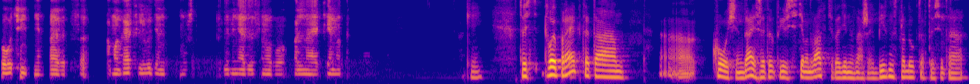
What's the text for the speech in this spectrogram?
коучинг, мне нравится помогать людям, потому что для меня, для самого больная тема. Окей. То есть твой проект – это э, коучинг, да? Если ты, ты говоришь «Система 20», это один из наших бизнес-продуктов, то есть это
